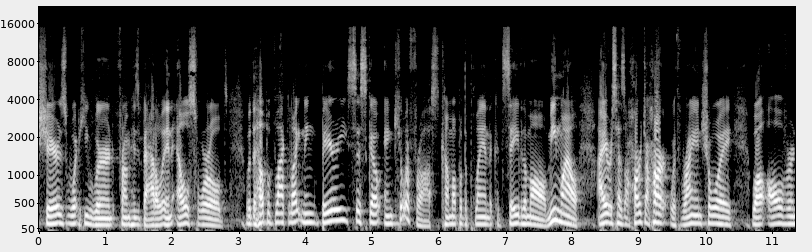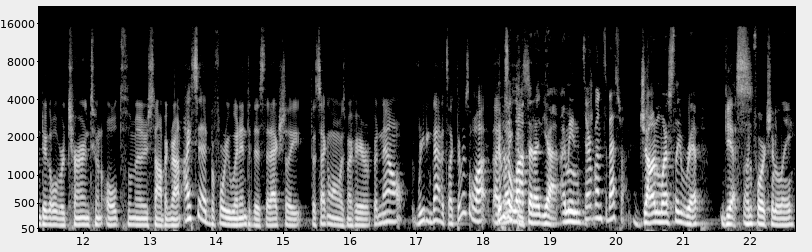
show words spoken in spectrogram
shares what he learned from his battle in Elseworlds. With the help of Black Lightning, Barry, Cisco, and Killer Frost come up with a plan that could save them all. Meanwhile, Iris has a heart to heart with Ryan Choi, while Oliver and Diggle return to an old familiar stomping ground. I said before we went into this that actually the second one was my favorite, but now reading that, it's like there was a lot. I There was a lot this. that, I, yeah. I mean, Third one's the best one. John Wesley Shipp, Yes. unfortunately.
